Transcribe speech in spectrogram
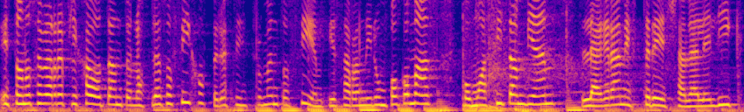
Esto no se ve reflejado tanto en los plazos fijos, pero este instrumento sí empieza a rendir un poco más, como así también la gran estrella, la LELIC,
